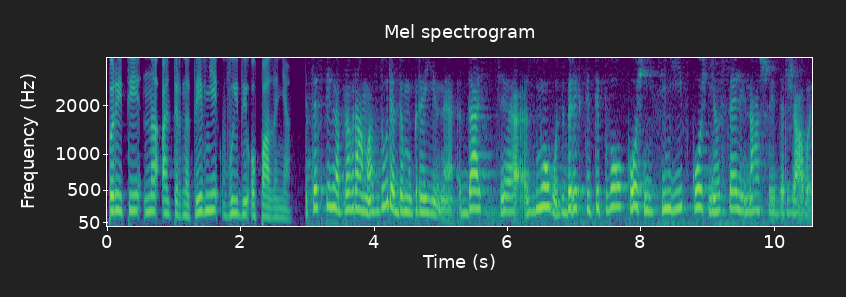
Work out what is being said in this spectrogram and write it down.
перейти на альтернативні види опалення. Ця спільна програма з урядом України дасть е, змогу зберегти тепло кожній сім'ї в кожній оселі нашої держави.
